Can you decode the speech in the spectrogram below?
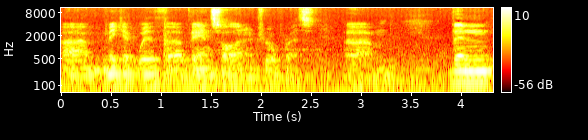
um, make it with a bandsaw and a drill press. Um, then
